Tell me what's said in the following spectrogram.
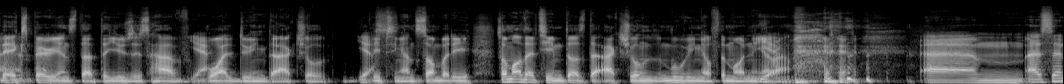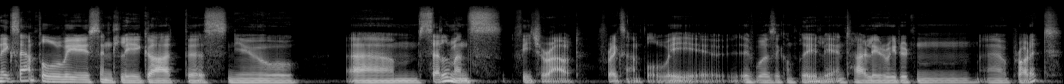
The And- experience that the users have Yeah. while doing the actual Yes. And somebody, some other team does the actual moving of the money Yeah. around. Um, as an example, we recently got this new um, settlements feature out. For example, we it was a completely entirely rewritten uh, product.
